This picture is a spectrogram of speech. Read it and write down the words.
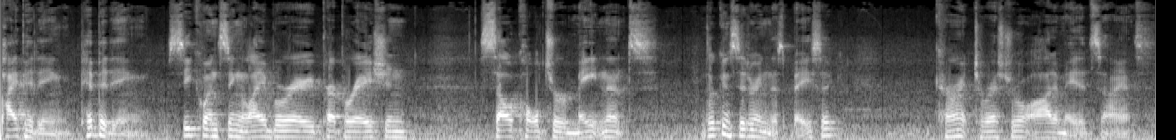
pipetting, pipetting, sequencing library preparation, cell culture maintenance. They're considering this basic. Current terrestrial automated science.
